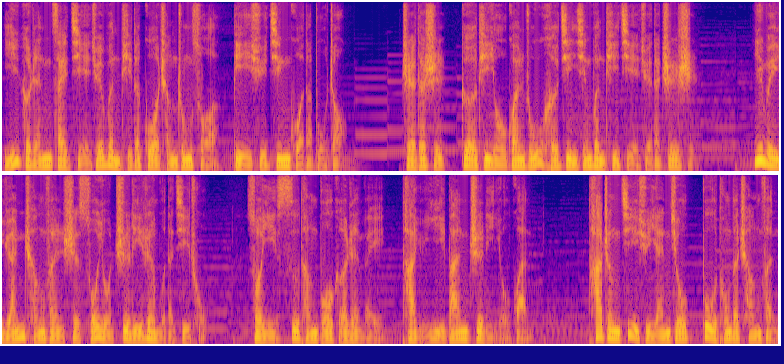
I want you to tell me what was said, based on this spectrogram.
一个人在解决问题的过程中所必须经过的步骤，指的是个体有关如何进行问题解决的知识。因为原成分是所有智力任务的基础，所以斯滕伯格认为它与一般智力有关。他正继续研究不同的成分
